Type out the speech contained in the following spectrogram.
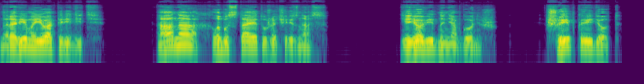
норовим ее опередить, а она хлобыстает уже через нас. Ее видно не обгонишь. Шибко идет,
